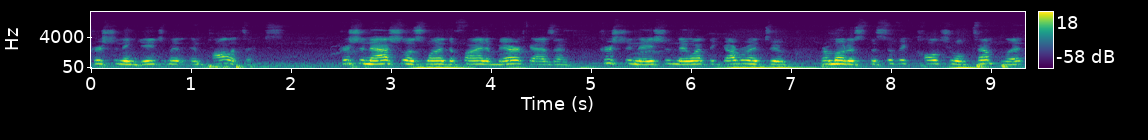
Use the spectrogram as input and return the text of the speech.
Christian engagement in politics? Christian nationalists want to define America as a Christian nation. They want the government to promote a specific cultural template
